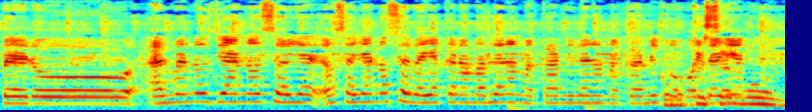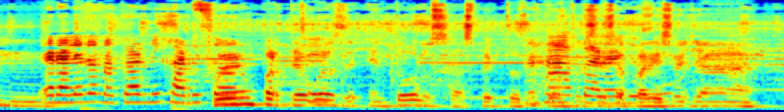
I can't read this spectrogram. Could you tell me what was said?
pero al menos ya no se oye, o sea, ya no se veía que era más Lennon McCartney, Lennon McCartney Como, como, que tenían- era Lennon McCartney, Harrison. fue un parteaguas sí. en todos los aspectos. Ajá, Entonces apareció sí. ya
